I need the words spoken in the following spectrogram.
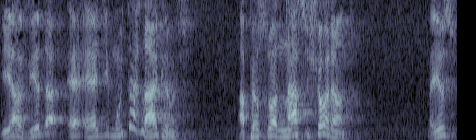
e a vida é, é de muitas lágrimas, a pessoa nasce chorando, não é isso?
